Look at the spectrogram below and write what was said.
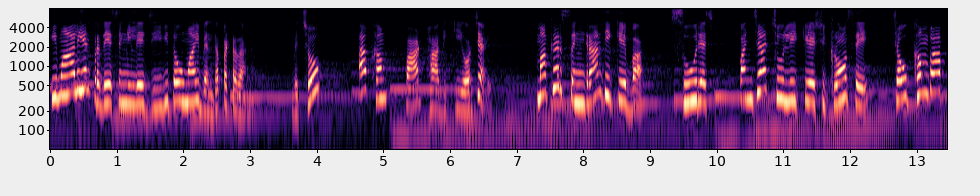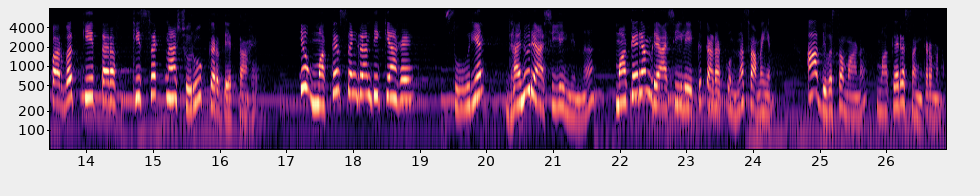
ഹിമാലയൻ പ്രദേശങ്ങളിലെ ജീവിതവുമായി ബന്ധപ്പെട്ടതാണ് വെച്ചോ अब हम पाठ भाग की ओर जाए मकर संक्रांति के बाद सूरज पंचाचूली के शिखरों से चौखंबा पर्वत की तरफ खिसकना शुरू कर देता है ये मकर संक्रांति क्या है സൂര്യൻ ധനുരാശിയിൽ നിന്ന് മകരം രാശിയിലേക്ക് കടക്കുന്ന സമയം ആ ദിവസമാണ് മകരസംക്രമണം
